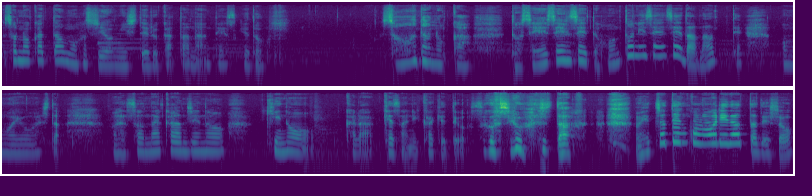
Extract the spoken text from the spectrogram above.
その方も星読みしてる方なんですけどそうなのか土星先生って本当に先生だなって思いました、まあ、そんな感じの昨日から今朝にかけてを過ごしました。めっちゃてんこ盛りだったでしょ？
